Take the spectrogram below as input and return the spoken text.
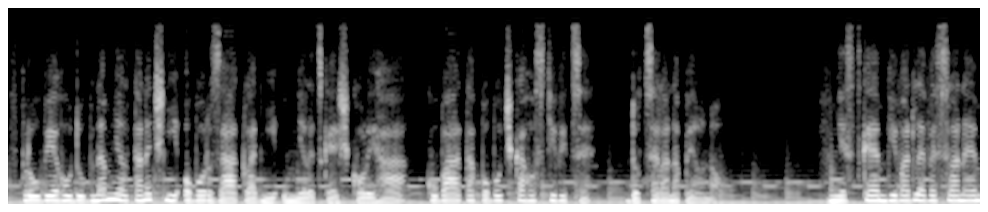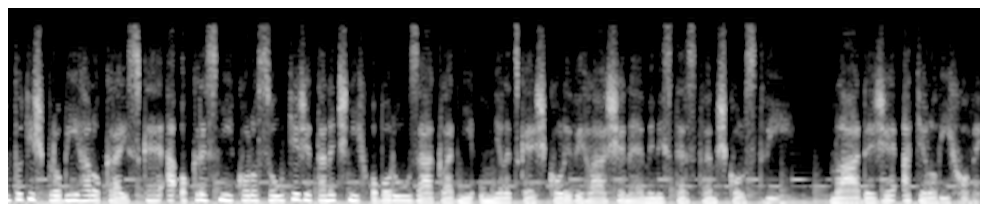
V průběhu dubna měl taneční obor základní umělecké školy H, Kubáta pobočka Hostivice, docela napilno. V městském divadle ve Slaném totiž probíhalo krajské a okresní kolo soutěže tanečních oborů základní umělecké školy vyhlášené ministerstvem školství, mládeže a tělovýchovy.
